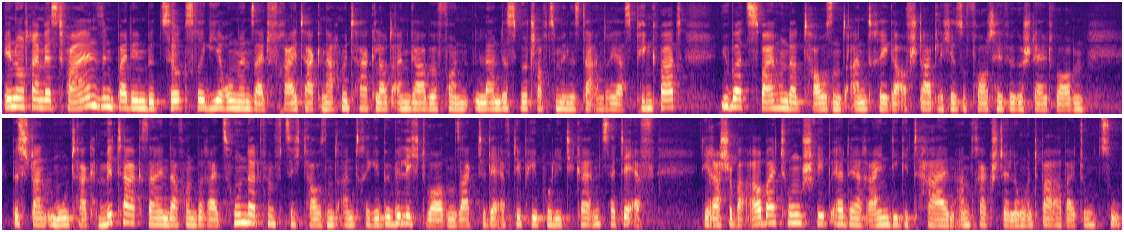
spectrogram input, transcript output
In Nordrhein-Westfalen sind bei den Bezirksregierungen seit Freitagnachmittag laut Angabe von Landeswirtschaftsminister Andreas Pinkwart über 200.000 Anträge auf staatliche Soforthilfe gestellt worden. Bis Stand Montagmittag seien davon bereits 150.000 Anträge bewilligt worden, sagte der FDP-Politiker im ZDF. Die rasche Bearbeitung schrieb er der rein digitalen Antragstellung und Bearbeitung zu.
